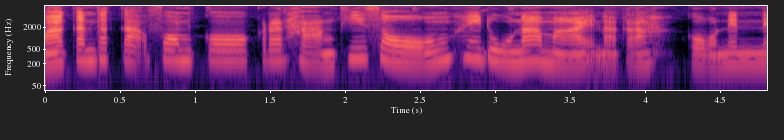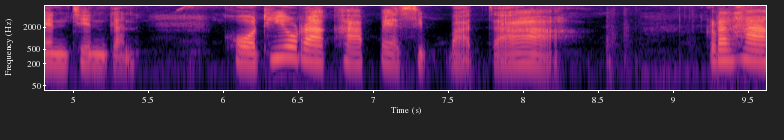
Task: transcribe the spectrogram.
มากันทกะฟอร์มกอกระถางที่2ให้ดูหน้าไม้นะคะกอแน่นๆเช่นกัน ขอที่ราคา 80 บาทจ้า กระถาง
